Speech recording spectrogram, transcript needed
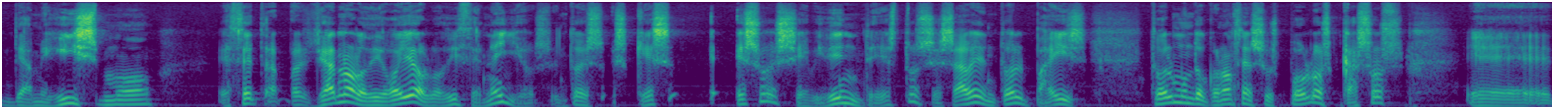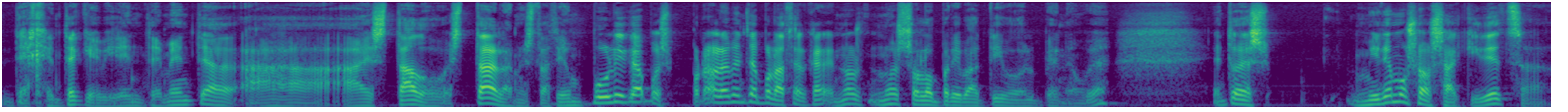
de amiguismo, etcétera. Pues ya no lo digo yo, lo dicen ellos. Entonces, es que es, eso es evidente, esto se sabe en todo el país. Todo el mundo conoce en sus pueblos casos eh, de gente que evidentemente ha, estado o está en la administración pública, pues probablemente por acercar, no, no es solo privativo el PNV. ¿eh? Entonces, miremos a Osakidecha,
